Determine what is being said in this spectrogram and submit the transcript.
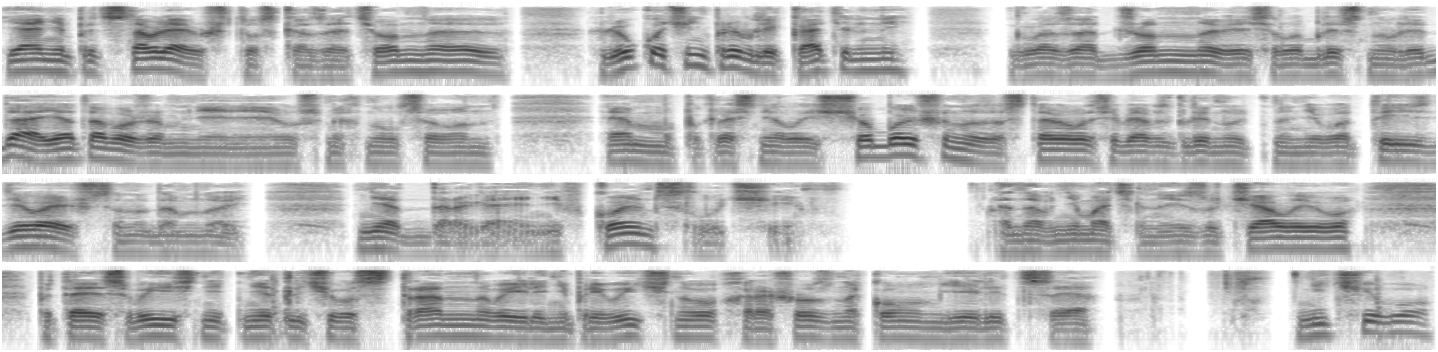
Я не представляю, что сказать. Он... Э, Люк очень привлекательный. Глаза Джона весело блеснули. «Да, я того же мнения», — усмехнулся он. Эмма покраснела еще больше, но заставила себя взглянуть на него. «Ты издеваешься надо мной?» «Нет, дорогая, ни в коем случае». Она внимательно изучала его, пытаясь выяснить, нет ли чего странного или непривычного в хорошо знакомом ей лице. «Ничего,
